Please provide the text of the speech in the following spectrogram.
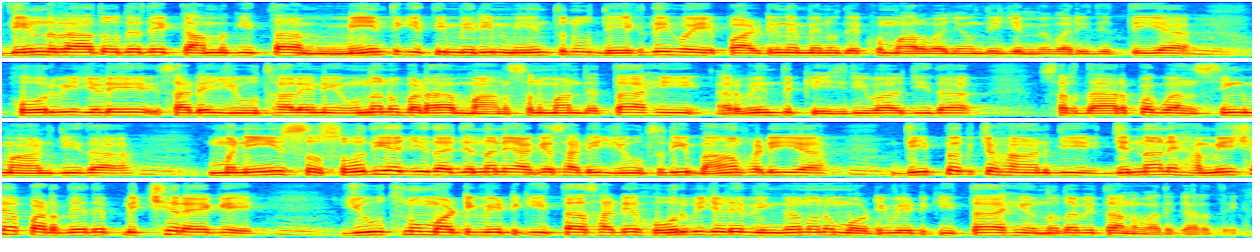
ਦਿਨ ਰਾਤ ਉਹਦੇ ਤੇ ਕੰਮ ਕੀਤਾ ਮਿਹਨਤ ਕੀਤੀ ਮੇਰੀ ਮਿਹਨਤ ਨੂੰ ਦੇਖਦੇ ਹੋਏ ਪਾਰਟੀ ਨੇ ਮੈਨੂੰ ਦੇਖੋ ਮਾਲਵਾ ਜ਼ੋਨ ਦੀ ਜ਼ਿੰਮੇਵਾਰੀ ਦਿੱਤੀ ਆ। ਹੋਰ ਵੀ ਜਿਹੜੇ ਸਾਡੇ ਯੂਥ ਵਾਲੇ ਨੇ ਉਹਨਾਂ ਨੂੰ ਬੜਾ ਮਾਣ ਸਨਮਾਨ ਦਿੱਤਾ। ਅਸੀਂ ਅਰਵਿੰਦ ਕੇਜਰੀਵਾਲ ਜੀ ਦਾ ਸਰਦਾਰ ਭਗਵੰਤ ਸਿੰਘ ਮਾਨ ਜੀ ਦਾ ਮਨੀਸ਼ ਸਸੋਦੀਆ ਜੀ ਦਾ ਜਿਨ੍ਹਾਂ ਨੇ ਆ ਕੇ ਸਾਡੀ ਯੂਥ ਦੀ ਬਾਹ ਫੜੀ ਆ ਦੀਪਕ ਚੌਹਾਨ ਜੀ ਜਿਨ੍ਹਾਂ ਨੇ ਹਮੇਸ਼ਾ ਪਰਦੇ ਦੇ ਪਿੱਛੇ ਰਹਿ ਕੇ ਯੂਥ ਨੂੰ ਮੋਟੀਵੇਟ ਕੀਤਾ ਸਾਡੇ ਹੋਰ ਵੀ ਜਿਹੜੇ ਵਿੰਗ ਆ ਉਹਨਾਂ ਨੂੰ ਮੋਟੀਵੇਟ ਕੀਤਾ ਅਸੀਂ ਉਹਨਾਂ ਦਾ ਵੀ ਧੰਨਵਾਦ ਕਰਦੇ ਹਾਂ।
